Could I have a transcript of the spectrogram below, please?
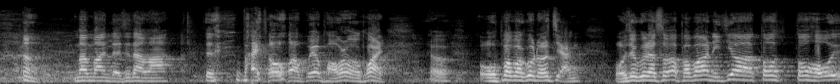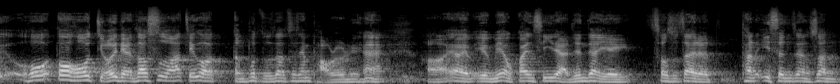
慢慢的，知道吗？拜托啊，不要跑那么快。呃，我爸爸跟我讲，我就跟他说啊，爸爸，你就要多多活活多活久一点。他说是啊，结果等不及，他之前跑了。你看，啊，要也没有关系的，人家也说实在的，他的一生这样算。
